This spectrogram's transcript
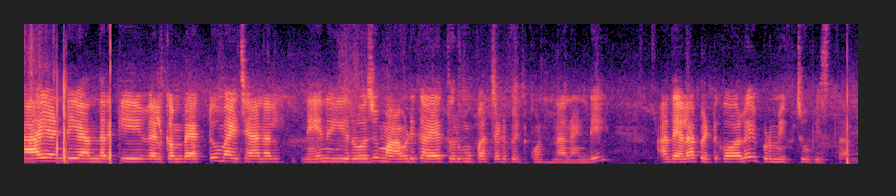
హాయ్ అండి అందరికీ. Welcome back to my channel. నేను ఈరోజు మామిడికాయ తురుము పచ్చడి పెట్టుకుంటున్నానండి. అది ఎలా పెట్టుకోవాలో ఇప్పుడు మీకు చూపిస్తాను.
